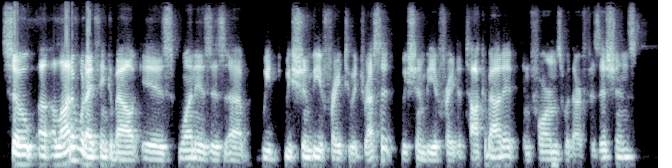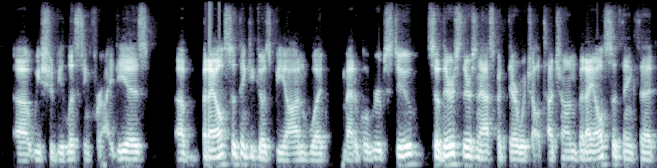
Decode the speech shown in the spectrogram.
So a, a lot of what I think about is one is is uh, we we shouldn't be afraid to address it. We shouldn't be afraid to talk about it in forums with our physicians. Uh, we should be listening for ideas. Uh, but I also think it goes beyond what medical groups do. So there's there's an aspect there which I'll touch on. But I also think that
